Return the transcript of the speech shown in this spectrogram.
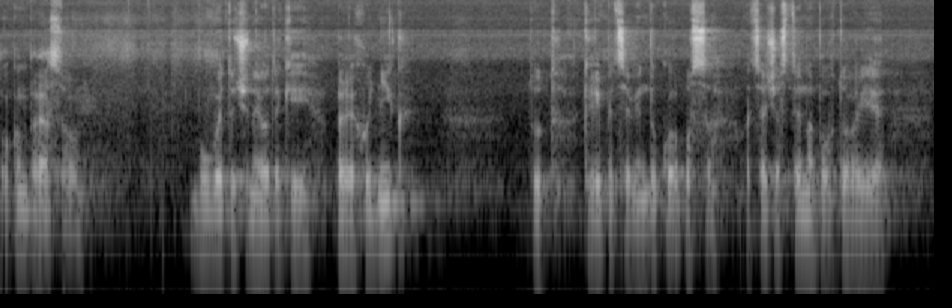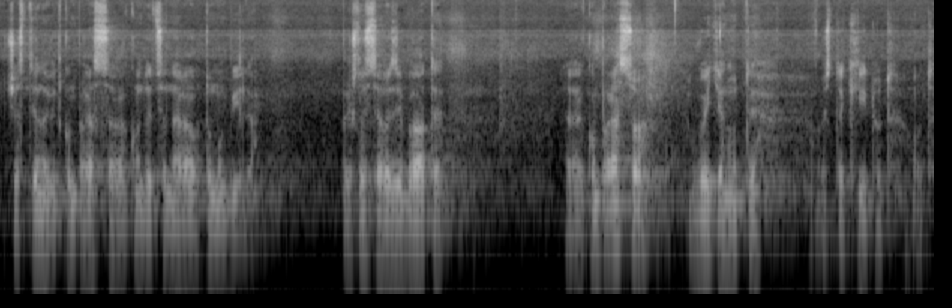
По компресору. Був виточений отакий переходник. Тут кріпиться він до корпуса, а ця частина повторює частину від компресора кондиціонера автомобіля. Прийшлося розібрати е, компресор, витягнути ось такий тут от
